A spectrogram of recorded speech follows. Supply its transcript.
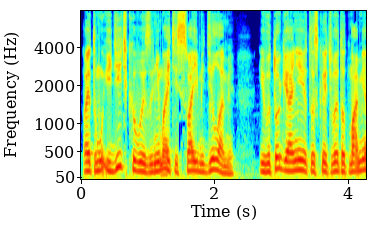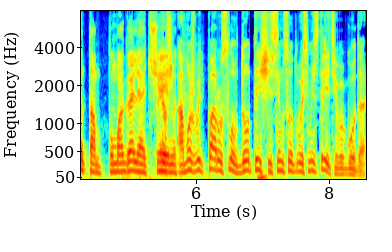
Поэтому идите-ка вы, занимайтесь своими делами. И в итоге они, так сказать, в этот момент там помогали отчаянно. Леш, а может быть пару слов до 1783 года?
